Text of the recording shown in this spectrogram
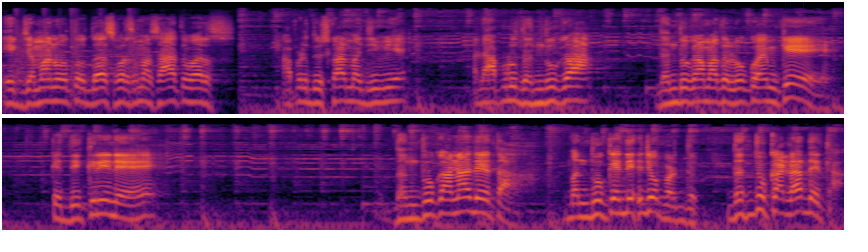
એક જમાનો તો દસ વર્ષમાં સાત વર્ષ આપણે દુષ્કાળમાં જીવીએ. અને આપણું ધંધુકા, ધંધુકામાં તો લોકો એમ કહે કે દીકરીને ધંધુકા ના દેતા, બંદૂકે દેજો પણ ધંધુકા ના દેતા.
